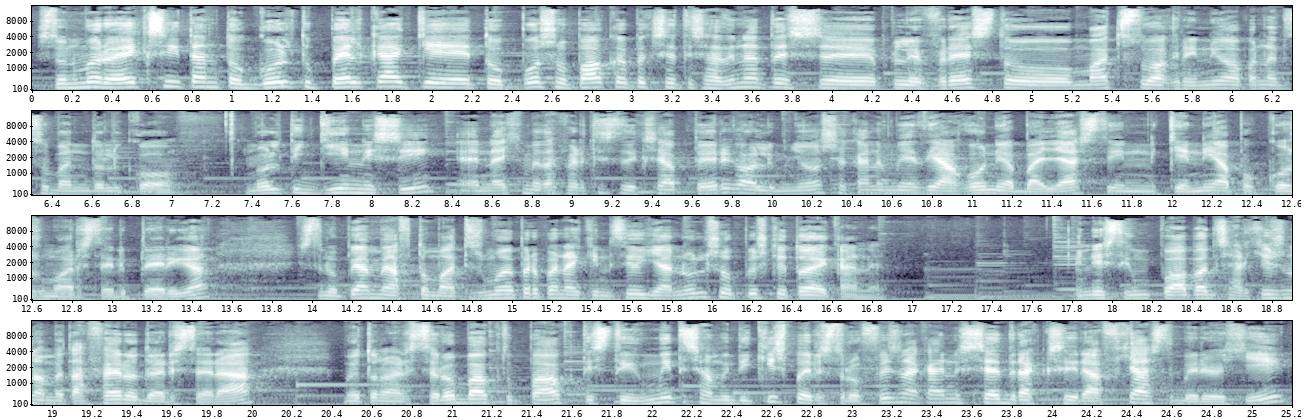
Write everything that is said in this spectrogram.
Στο νούμερο 6 ήταν το γκολ του Πέλκα και το πώς ο Πάκο έπαιξε τις αδύνατες ε, πλευρές στο μάτς του Αγρινίου απέναντι στον Πανετολικό. Με όλη την κίνηση ε, να έχει μεταφερθεί στη δεξιά πτέρυγα, ο Λιμιός έκανε μια διαγώνια παλιά στην κενή από κόσμο αριστερή πτέρυγα, στην οποία με αυτοματισμό έπρεπε να κινηθεί ο Γιανούλης, ο οποίος και το έκανε. Είναι η στιγμή που άπαντες αρχίζουν να μεταφέρονται αριστερά, με τον αριστερό back to back τη στιγμή της αμυντικής περιστροφής να κάνει σέντρα ξηραφιά στην περιοχή,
